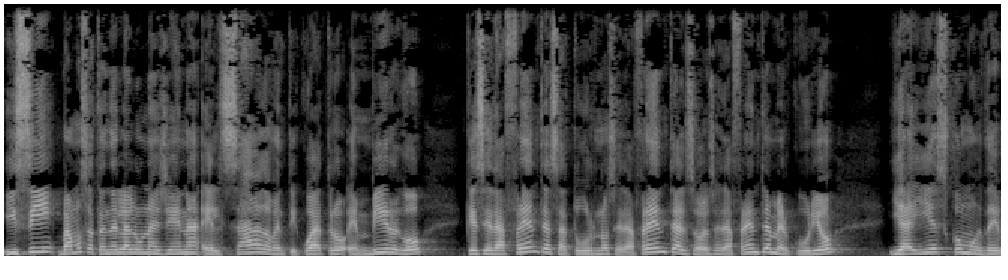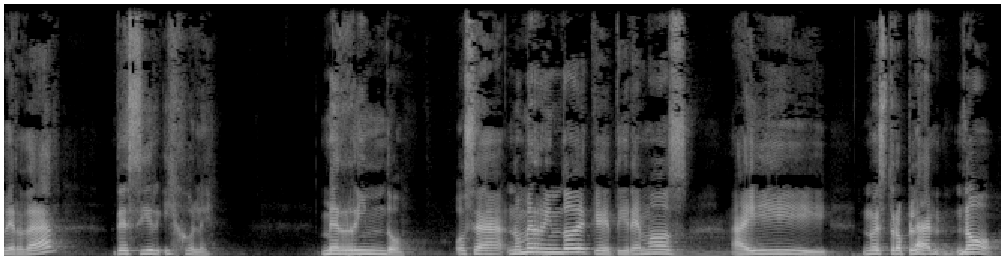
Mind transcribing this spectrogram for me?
Y sí, vamos a tener la luna llena el sábado 24 en Virgo, que se da frente a Saturno, se da frente al Sol, se da frente a Mercurio. Y ahí es como de verdad decir, híjole, me rindo. O sea, no me rindo de que tiremos ahí nuestro plan. No,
